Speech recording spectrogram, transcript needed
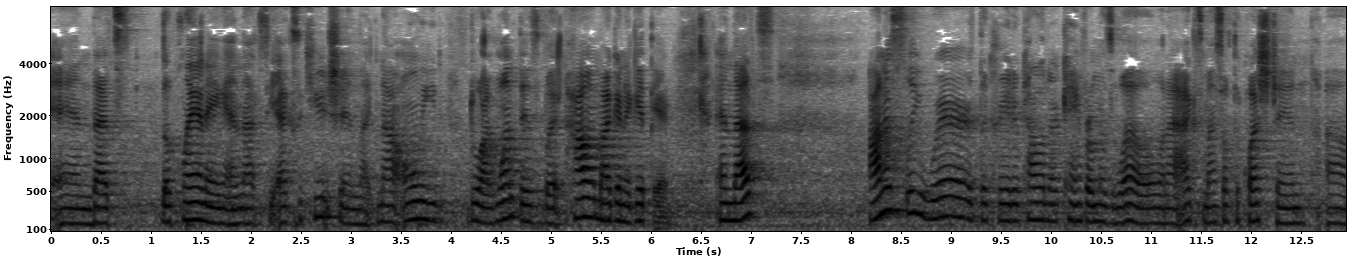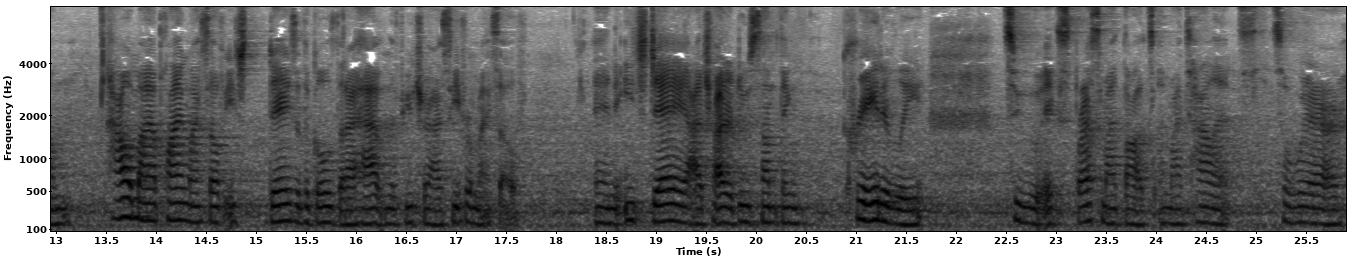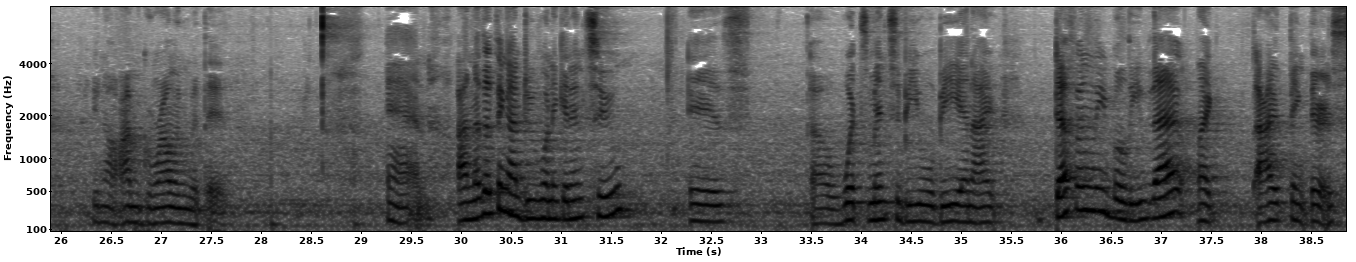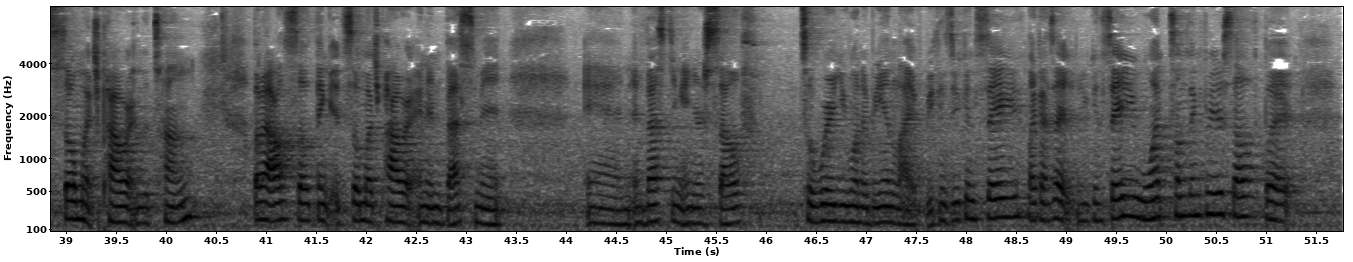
and that's the planning and that's the execution. Like not only do I want this, but how am I going to get there? And that's honestly where the creative calendar came from as well. When I asked myself the question. Um, how am I applying myself each day to the goals that I have in the future I see for myself? And each day I try to do something creatively to express my thoughts and my talents to where, you know, I'm growing with it. And another thing I do want to get into is uh, what's meant to be will be. And I definitely believe that. Like, I think there is so much power in the tongue, but I also think it's so much power in investment and investing in yourself to where you want to be in life because you can say like i said you can say you want something for yourself but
